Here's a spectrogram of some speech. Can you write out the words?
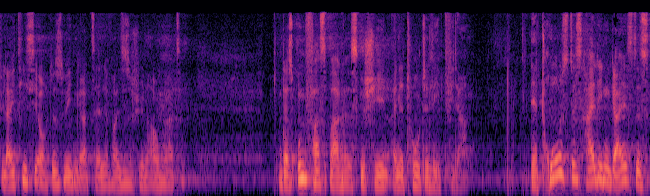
Vielleicht hieß sie auch deswegen Gazelle, weil sie so schöne Augen hatte. Und das Unfassbare ist geschehen, eine Tote lebt wieder. Der Trost des Heiligen Geistes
